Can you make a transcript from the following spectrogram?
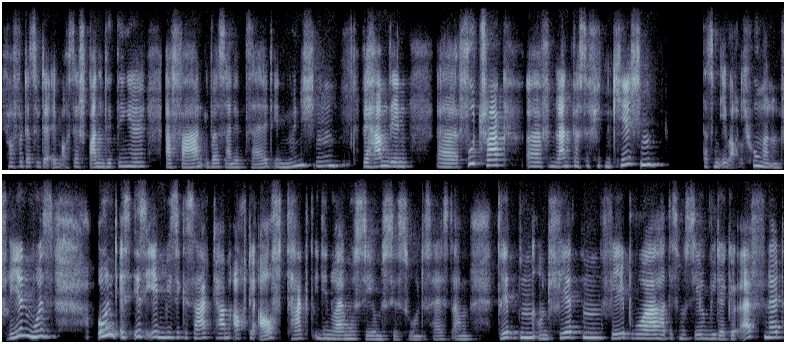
ich hoffe, dass wir da eben auch sehr spannende Dinge erfahren über seine Zeit in München. Wir haben den äh, Foodtruck äh, vom Landkreis Kirchen dass man eben auch nicht hungern und frieren muss. Und es ist eben, wie Sie gesagt haben, auch der Auftakt in die neue Museumssaison. Das heißt, am 3. und 4. Februar hat das Museum wieder geöffnet,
